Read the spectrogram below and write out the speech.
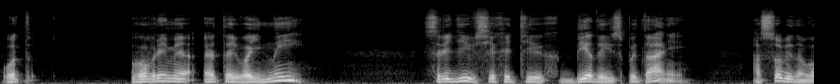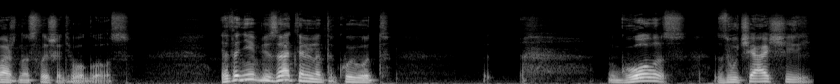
вот во время этой войны, среди всех этих бед и испытаний, особенно важно слышать его голос. Это не обязательно такой вот голос, звучащий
